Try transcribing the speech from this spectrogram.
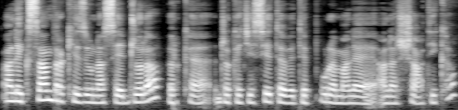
Alexandra chiese una seggiola perché già che ci siete avete pure male alla sciatica.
